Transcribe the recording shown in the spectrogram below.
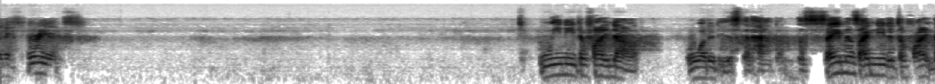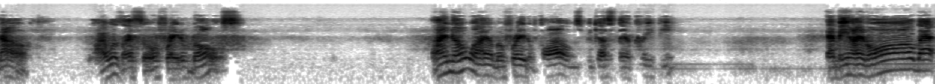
an experience. We need to find out what it is that happened. The same as I needed to find out why was I so afraid of dolls. I know why I'm afraid of clowns because they're creepy. And behind all that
